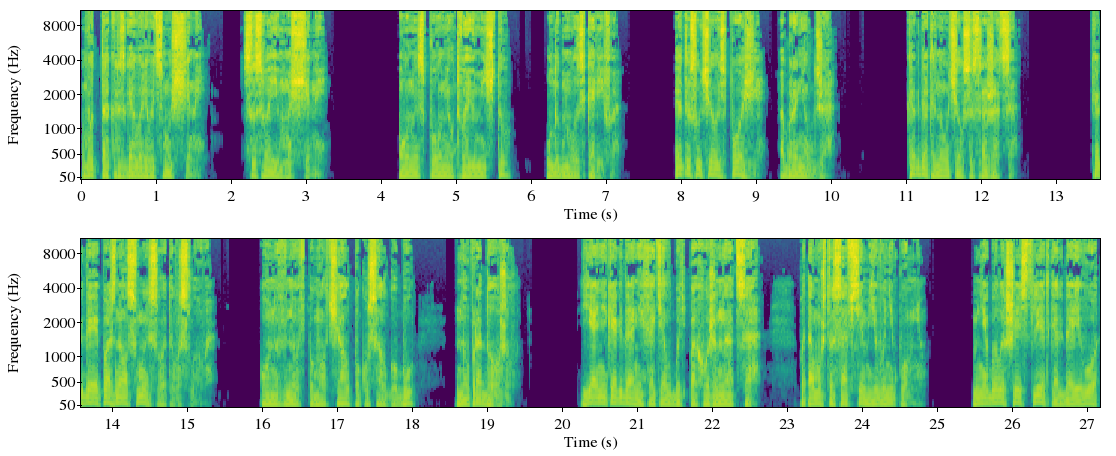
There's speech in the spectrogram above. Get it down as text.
Вот так разговаривать с мужчиной, со своим мужчиной. «Он исполнил твою мечту?» — улыбнулась Карифа. «Это случилось позже», — обронил Джа. «Когда ты научился сражаться?» «Когда я познал смысл этого слова». Он вновь помолчал, покусал губу, но продолжил. «Я никогда не хотел быть похожим на отца, потому что совсем его не помню. Мне было шесть лет, когда его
